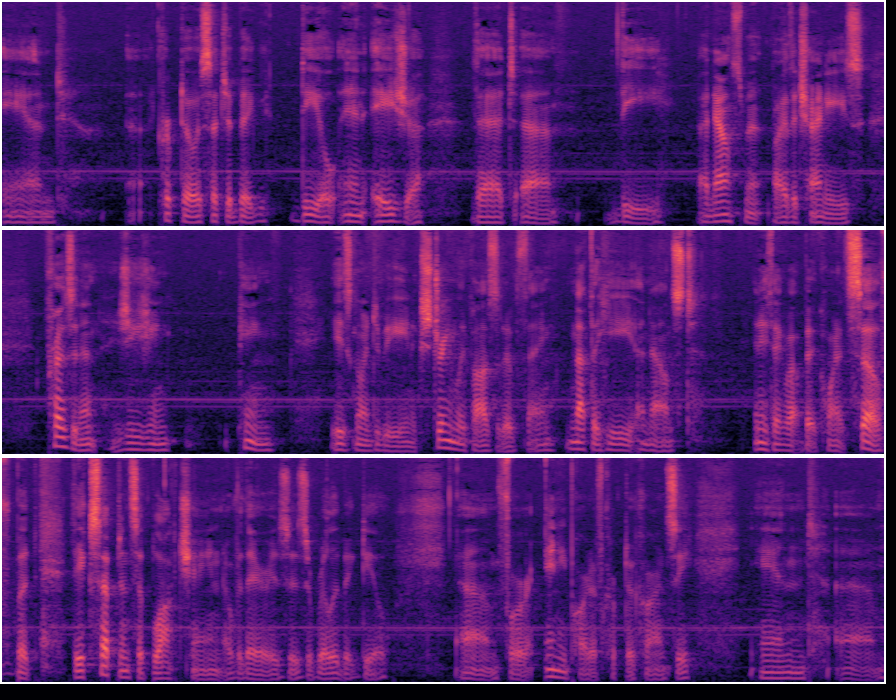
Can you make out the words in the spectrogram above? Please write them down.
and uh, crypto is such a big deal in Asia that uh, the announcement by the Chinese president Xi Jinping is going to be an extremely positive thing. Not that he announced anything about Bitcoin itself, but the acceptance of blockchain over there is, is a really big deal um, for any part of cryptocurrency. And um,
